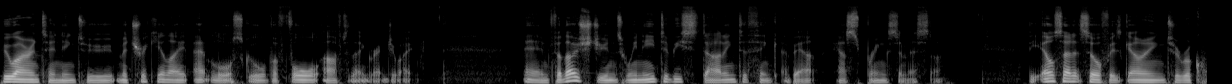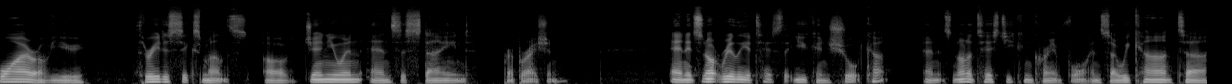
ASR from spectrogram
who are intending to matriculate at law school the fall after they graduate. And for those students, we need to be starting to think about our spring semester. The LSAT itself is going to require of you three to six months of genuine and sustained preparation. And it's not really a test that you can shortcut, and it's not a test you can cram for. And so we can't uh,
